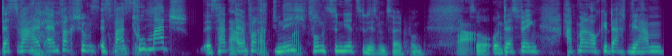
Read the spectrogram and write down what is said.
das war halt einfach schon, es war too much. Es hat Ja, einfach nicht funktioniert zu diesem Zeitpunkt. Ja. So. Und deswegen hat man auch gedacht, wir haben,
